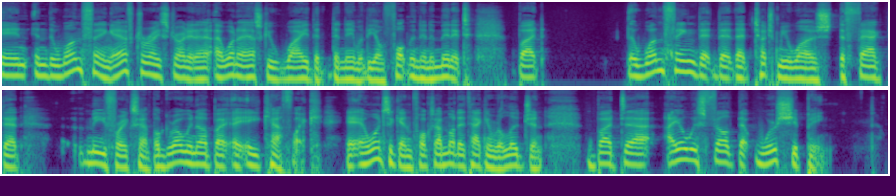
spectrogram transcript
And and the one thing after I started, and I want to ask you why the, the name of the unfoldment in a minute, but the one thing that, that that touched me was the fact that me, for example, growing up a, a, Catholic, and once again, folks, I'm not attacking religion, but uh, I always felt that worshiping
